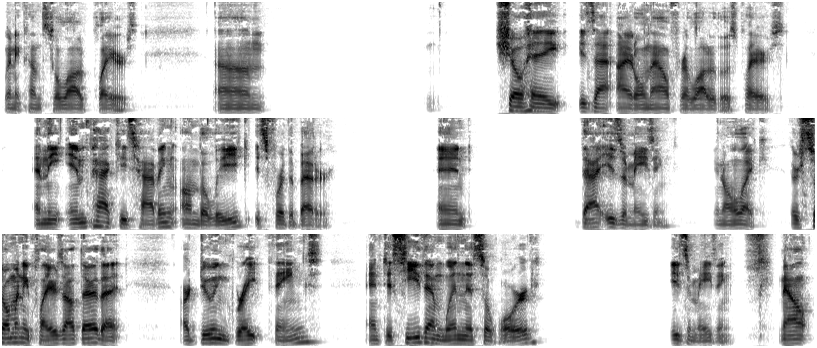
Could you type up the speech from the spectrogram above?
when it comes to a lot of players. Um, Shohei is that idol now for a lot of those players. And the impact he's having on the league is for the better. And that is amazing. You know, like there's so many players out there that are doing great things and to see them win this award is amazing. Now,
